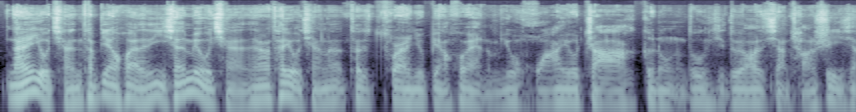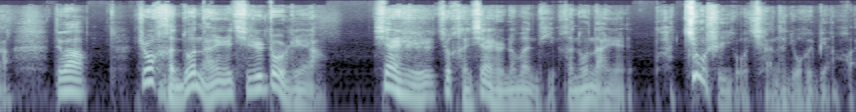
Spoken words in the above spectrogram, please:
男人有钱他变坏了，以前没有钱，然后他有钱了，他突然就变坏了，又花又渣，各种东西都要想尝试一下，对吧？就是很多男人其实都是这样，现实就很现实的问题，很多男人他就是有钱他就会变坏。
